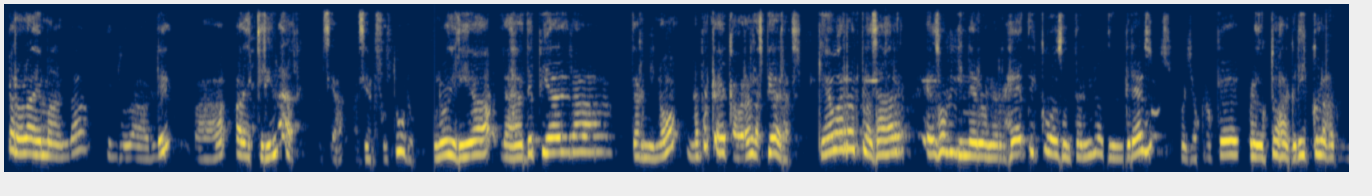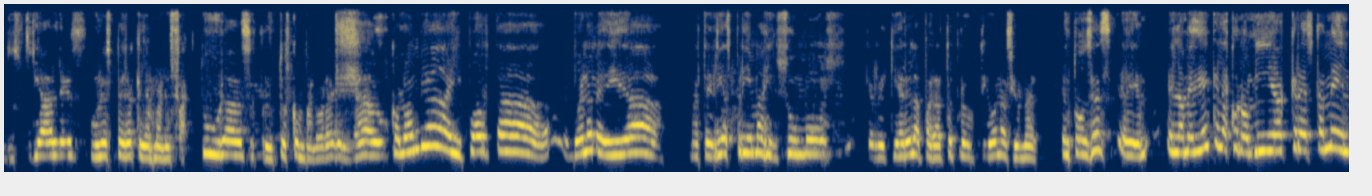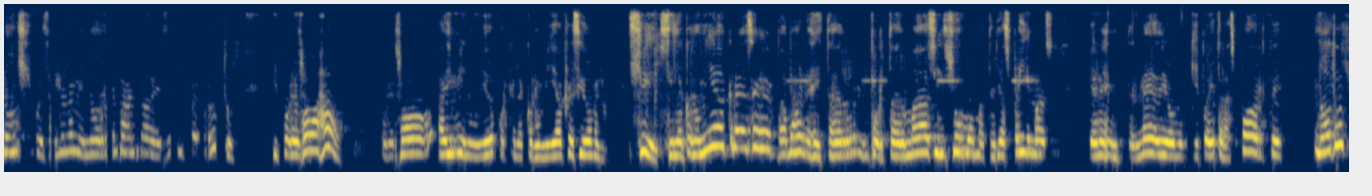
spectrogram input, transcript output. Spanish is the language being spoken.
pero la demanda indudable va a declinar hacia, hacia el futuro. Uno diría, la edad de piedra terminó, no porque se acabaran las piedras. ¿Qué va a reemplazar esos mineroenergéticos en términos de ingresos, pues yo creo que productos agrícolas, industriales, uno espera que las manufacturas, productos con valor agregado. Colombia importa en buena medida materias primas, insumos que requiere el aparato productivo nacional. Entonces, eh, en la medida en que la economía crezca menos, pues hay una menor demanda de ese tipo de productos y por eso ha bajado. Por eso ha disminuido porque la economía ha crecido menos. Sí, si la economía crece, vamos a necesitar importar más insumos, materias primas, bienes intermedios, equipos de transporte. Nosotros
